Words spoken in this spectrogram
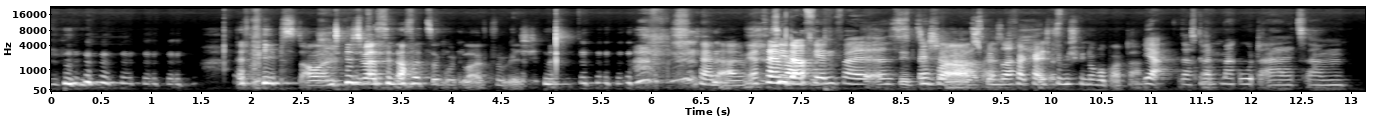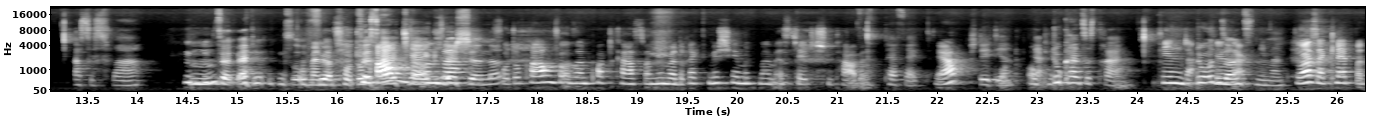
Es piepst dauernd. Ich weiß nicht, ob es so gut läuft für mich. Ne? Keine Ahnung. Erzähl Sieht mal. auf jeden Fall äh, Sieht super aus. aus. Also, ich fühle mich wie ein Roboter. ja, das könnte man gut als ähm, Accessoire Mhm. verwenden. So wenn für, wir Foto brauchen, für unser, Ne? Foto brauchen für unseren Podcast, dann nehmen wir direkt mich hier mit meinem ästhetischen Kabel. Perfekt. Ja? Steht dir. Okay. Ja, du kannst es tragen. Vielen Dank. Du und sonst Dank. niemand. Du hast erklärt, was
